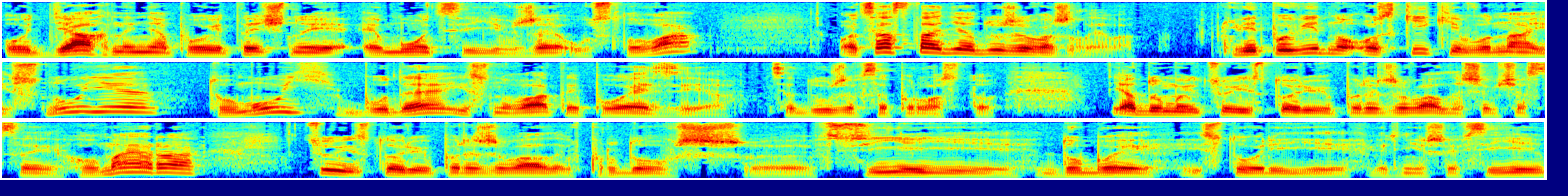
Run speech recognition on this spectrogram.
одягнення поетичної емоції вже у слова, оця стадія дуже важлива. Відповідно, оскільки вона існує, тому й буде існувати поезія. Це дуже все просто. Я думаю, цю історію переживали ще в часи Гомера. Цю історію переживали впродовж е, всієї доби історії, вірніше, всієї,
